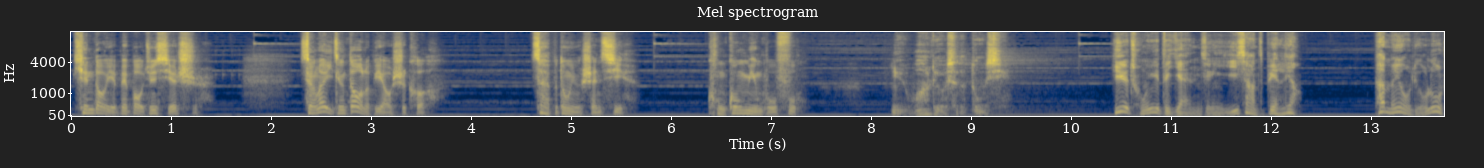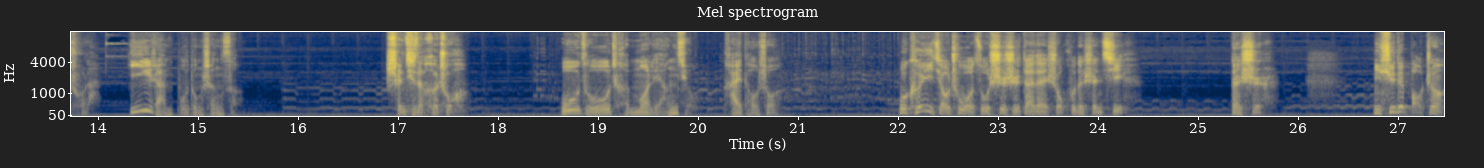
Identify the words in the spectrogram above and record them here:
天道也被暴君挟持，想来已经到了必要时刻，再不动用神器，恐功名不复。女娲留下的东西，叶崇玉的眼睛一下子变亮。他没有流露出来，依然不动声色。神器在何处？巫族沉默良久，抬头说：“我可以交出我族世世代代守护的神器，但是，你须得保证，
